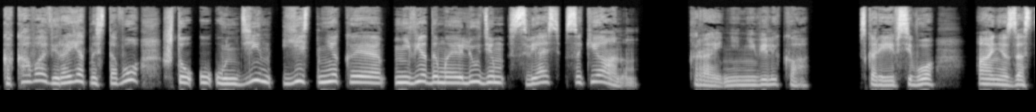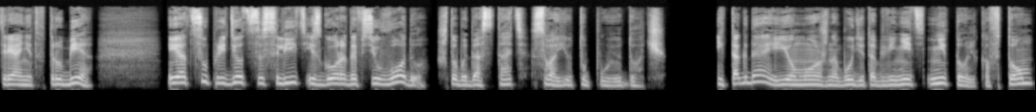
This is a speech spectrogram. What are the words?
Какова вероятность того, что у Ундин есть некая неведомая людям связь с океаном? Крайне невелика. Скорее всего, Аня застрянет в трубе, и отцу придется слить из города всю воду, чтобы достать свою тупую дочь. И тогда ее можно будет обвинить не только в том,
